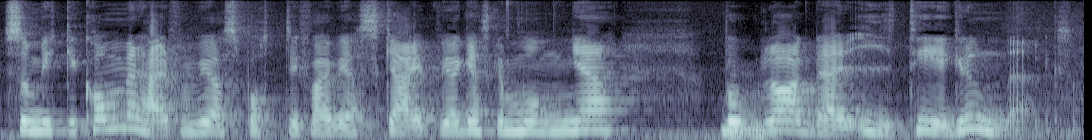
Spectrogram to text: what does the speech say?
så mycket kommer här? För vi har Spotify, vi har Skype, vi har ganska många bolag där IT är grunden. Liksom.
